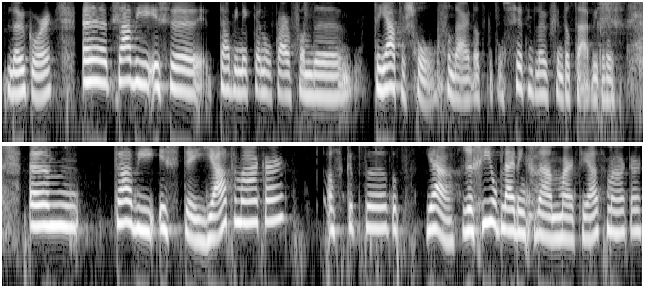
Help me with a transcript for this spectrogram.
Leuk hoor. Uh, Tabi, is, uh, Tabi en ik kennen elkaar van de theaterschool. Vandaar dat ik het ontzettend leuk vind dat Tabi er is. Um, Tabi is theatermaker. Als ik het, uh, dat, ja, regieopleiding gedaan, maar theatermaker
